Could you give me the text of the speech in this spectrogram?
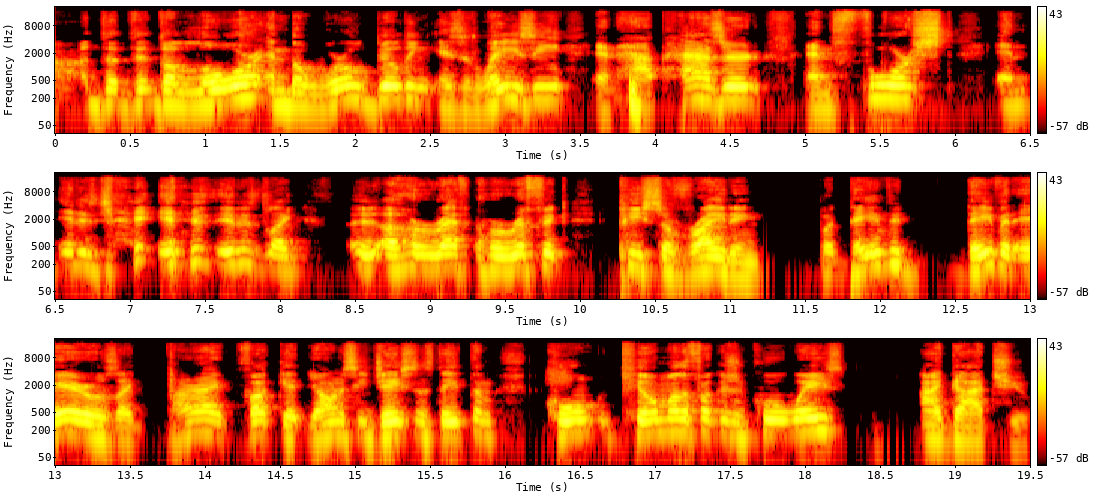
uh, the, the the lore and the world building is lazy and haphazard and forced and it is it is it is like a a horrific horrific piece of writing. But david david ayer was like all right fuck it. Y'all want to see jason statham cool kill motherfuckers in cool ways? I got you.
